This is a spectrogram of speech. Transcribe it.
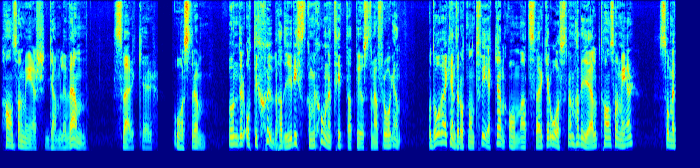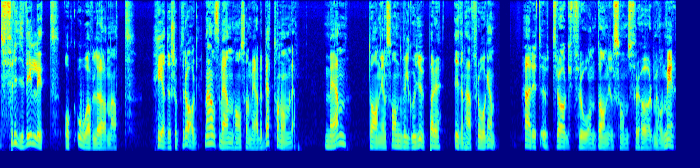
Hans Holmérs gamle vän Sverker Åström. Under 87 hade juristkommissionen tittat på just den här frågan. Och då verkar inte rått någon tvekan om att Sverker Åström hade hjälpt Hans Holmér som ett frivilligt och oavlönat hedersuppdrag när hans vän Hans Holmér hade bett honom om det. Men Danielsson vill gå djupare i den här frågan. Här är ett utdrag från Danielssons förhör med Holmér.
